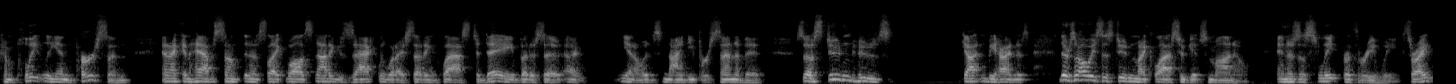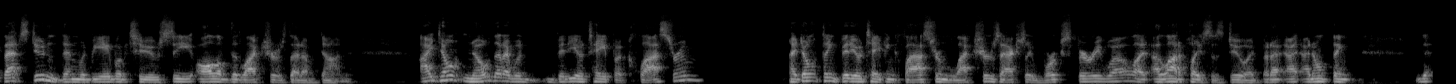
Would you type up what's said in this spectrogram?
completely in person. And I can have something that's like, well, it's not exactly what I said in class today, but it's a you know it's 90% of it so a student who's gotten behind us there's always a student in my class who gets mono and is asleep for three weeks right that student then would be able to see all of the lectures that i've done i don't know that i would videotape a classroom I don't think videotaping classroom lectures actually works very well. I, a lot of places do it, but I, I don't think that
